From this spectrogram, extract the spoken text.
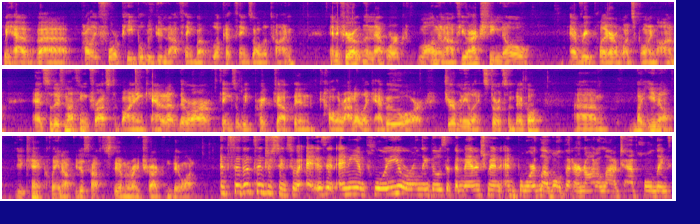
We have uh, probably four people who do nothing but look at things all the time. And if you're out in the network long enough, you actually know every player and what's going on. And so there's nothing for us to buy in Canada. There are things that we picked up in Colorado, like Ebbu, or Germany, like Storz and Bickel. Um, but you know, you can't clean up. You just have to stay on the right track from day one. And so that's interesting. So is it any employee or only those at the management and board level that are not allowed to have holdings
